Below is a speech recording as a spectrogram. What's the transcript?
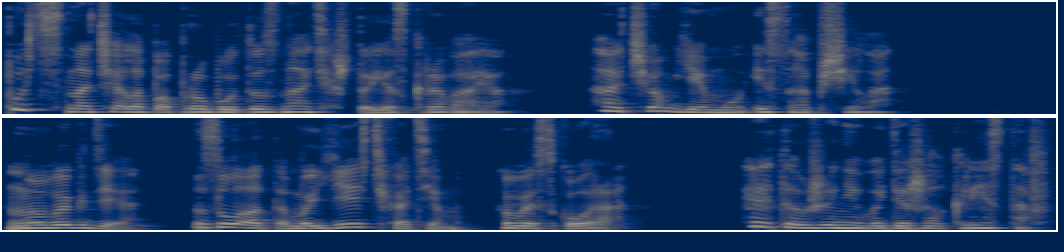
пусть сначала попробуют узнать, что я скрываю, о чем ему и сообщила. «Ну вы где? Злато мы есть хотим. Вы скоро?» Это уже не выдержал Кристоф.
